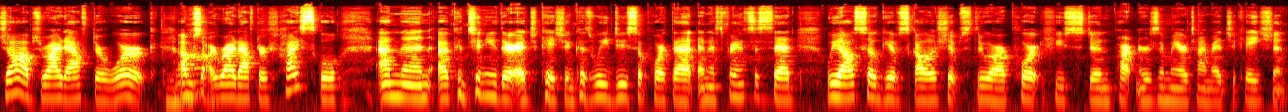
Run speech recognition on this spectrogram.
jobs right after work. I'm sorry, right after high school, and then uh, continue their education because we do support that. And as Francis said, we also give scholarships through our Port Houston Partners in Maritime Education.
